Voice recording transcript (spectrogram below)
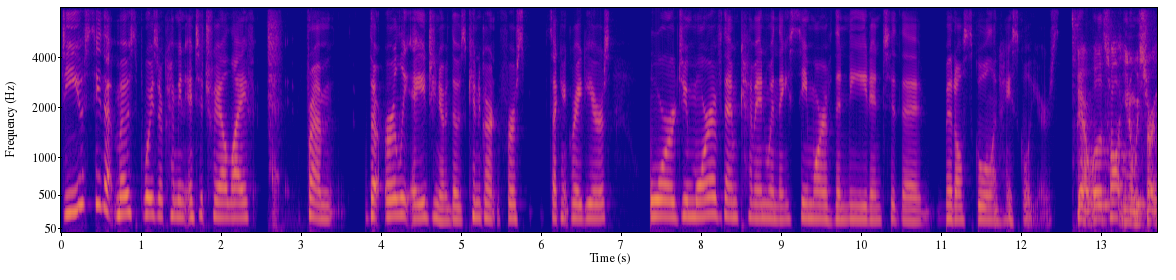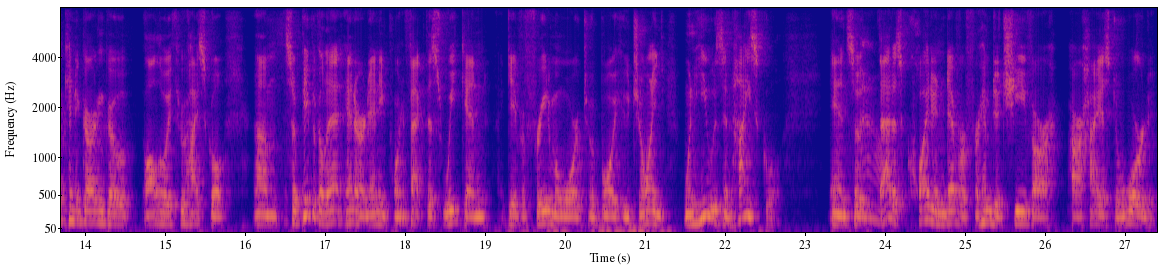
Do you see that most boys are coming into trail life eh, from the early age, you know, those kindergarten, first, second grade years? Or do more of them come in when they see more of the need into the middle school and high school years? Yeah, well, it's all, you know, we start in kindergarten, go all the way through high school. Um, so people can enter at any point. In fact, this weekend, I gave a Freedom Award to a boy who joined when he was in high school. And so wow. that is quite an endeavor for him to achieve our, our highest award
